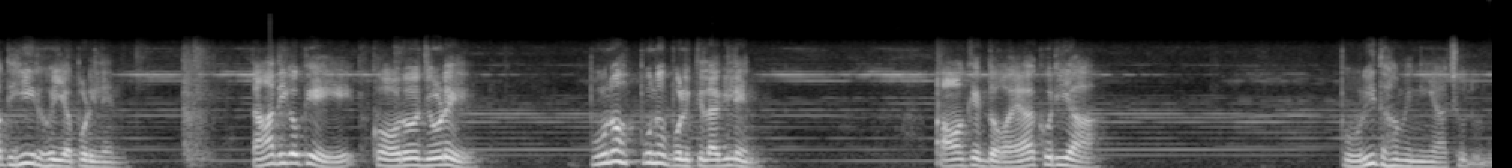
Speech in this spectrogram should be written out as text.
অধীর হইয়া পড়িলেন। তাহাদিগকে কর জোড়ে পুনঃ পুনঃ বলিতে লাগিলেন, আমাকে দয়া করিয়া পুরীধামে নিয়া চলুন।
